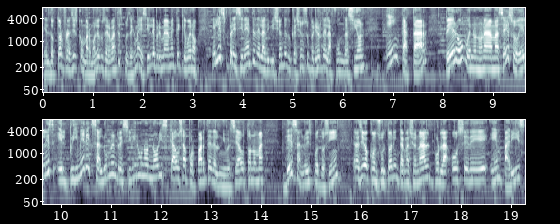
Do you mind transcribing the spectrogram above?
el doctor Francisco Marmolejo Cervantes, pues déjeme decirle primeramente que, bueno, él es presidente de la División de Educación Superior de la Fundación en Qatar. Pero bueno, no nada más eso, él es el primer exalumno en recibir un honoris causa por parte de la Universidad Autónoma de San Luis Potosí. Él ha sido consultor internacional por la OCDE en París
